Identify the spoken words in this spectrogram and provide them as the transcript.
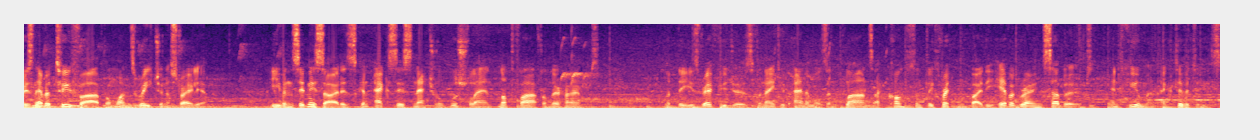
is never too far from one's reach in Australia. Even Sydneysiders can access natural bushland not far from their homes. But these refuges for native animals and plants are constantly threatened by the ever-growing suburbs and human activities.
